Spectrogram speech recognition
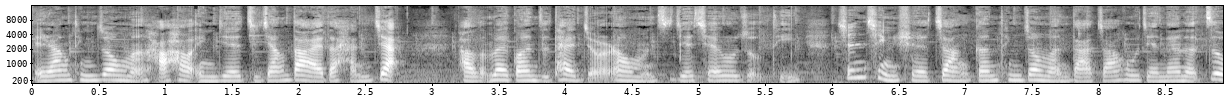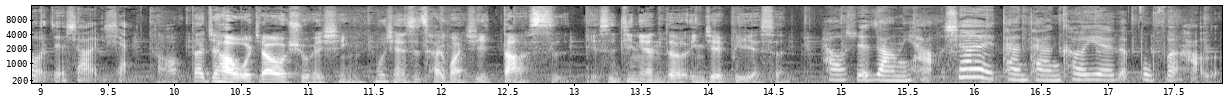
也让听众们好好迎接即将到来的寒假。好了，卖关子太久了，让我们直接切入主题。先请学长跟听众们打招呼，简单的自我介绍一下。好，大家好，我叫许维新，目前是财管系大四，也是今年的应届毕业生。好，学长你好。现在谈谈课业的部分好了。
